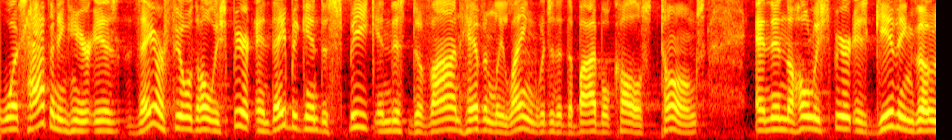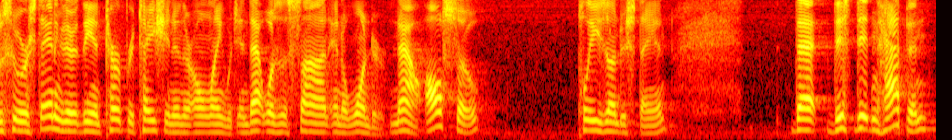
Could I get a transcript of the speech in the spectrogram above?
what's happening here is they are filled with the Holy Spirit and they begin to speak in this divine heavenly language that the Bible calls tongues. And then the Holy Spirit is giving those who are standing there the interpretation in their own language. And that was a sign and a wonder. Now, also, please understand that this didn't happen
